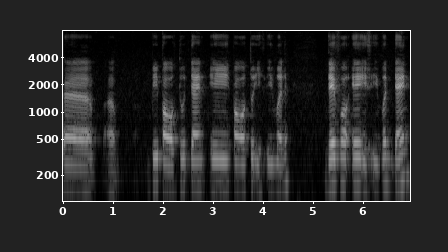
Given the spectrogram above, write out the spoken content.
uh, uh, b power of 2 then a power of 2 is even eh? Therefore, A is even then,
